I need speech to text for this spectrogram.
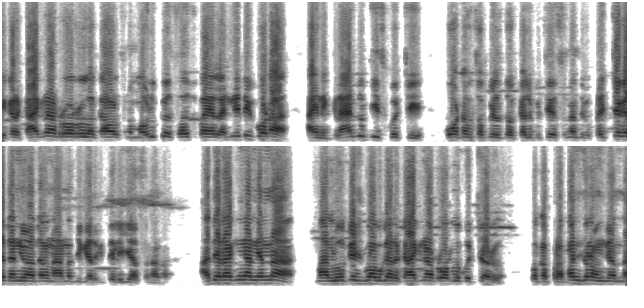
ఇక్కడ కాకినాడ రూరల్లో కావాల్సిన మౌలిక సదుపాయాలన్నిటికీ కూడా ఆయన గ్రాంట్లు తీసుకొచ్చి కూటమి సభ్యులతో కలిపి చేసినందుకు ప్రత్యేక ధన్యవాదాలు నాన్నజీ గారికి తెలియజేస్తున్నాను. అదే రకంగా నిన్న మా లోకేష్ బాబు గారు కాకినాడ రోడ్లకు వచ్చారు. ఒక ప్రపంచం కింద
